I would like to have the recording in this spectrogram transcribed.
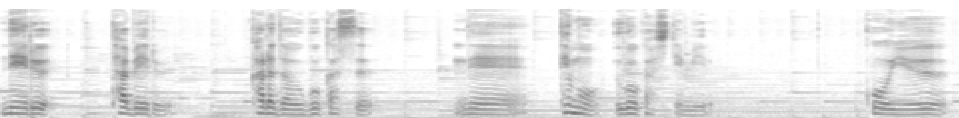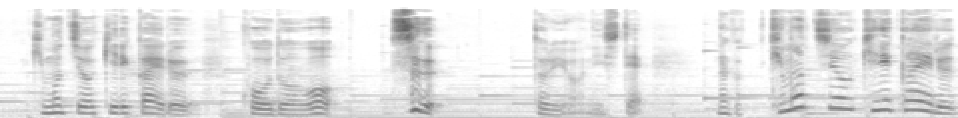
う寝る食べる体を動かす。で手も動かしてみる。こういう気持ちを切り替える行動をすぐ取るようにして。なんか気持ちを切り替える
